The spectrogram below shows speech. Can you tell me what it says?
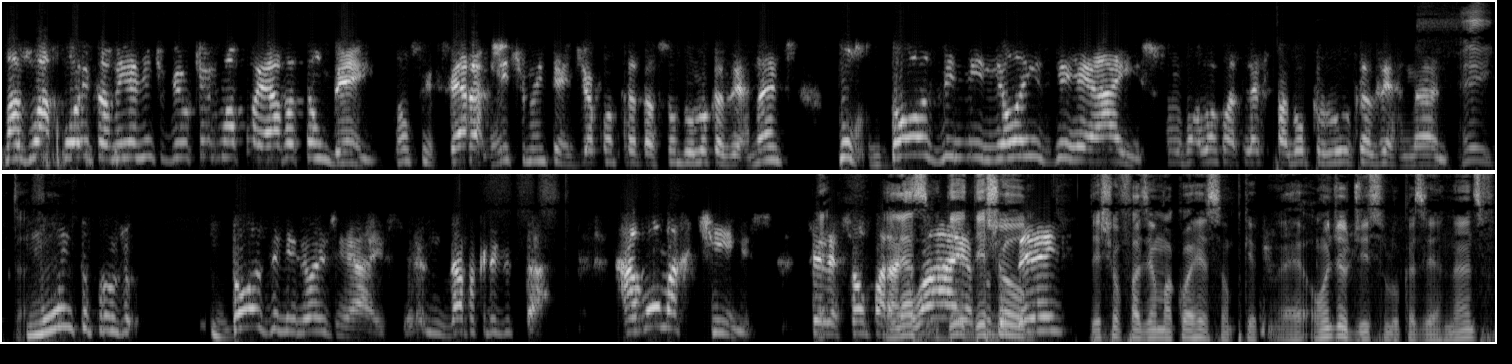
Mas o apoio também a gente viu que ele não apoiava tão bem. Então, sinceramente, não entendi a contratação do Lucas Hernandes por 12 milhões de reais. Foi o valor que o Atlético pagou para o Lucas Hernandes. Eita. Muito para 12 milhões de reais. Não dá para acreditar. Ramon Martinez, seleção paraguaia, Aliás, de, deixa eu, bem. Deixa eu fazer uma correção, porque é, onde eu disse Lucas Hernandes,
